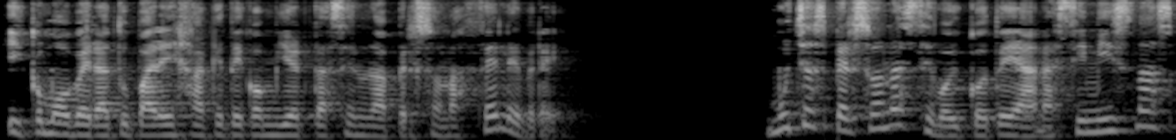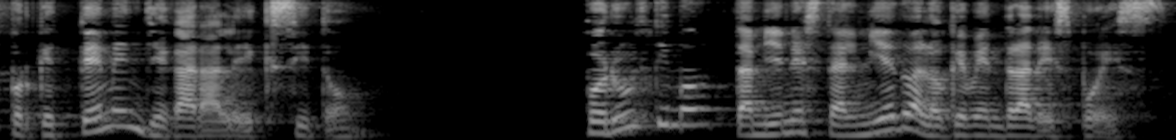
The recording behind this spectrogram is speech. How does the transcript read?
¿Y cómo ver a tu pareja que te conviertas en una persona célebre? Muchas personas se boicotean a sí mismas porque temen llegar al éxito. Por último, también está el miedo a lo que vendrá después.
